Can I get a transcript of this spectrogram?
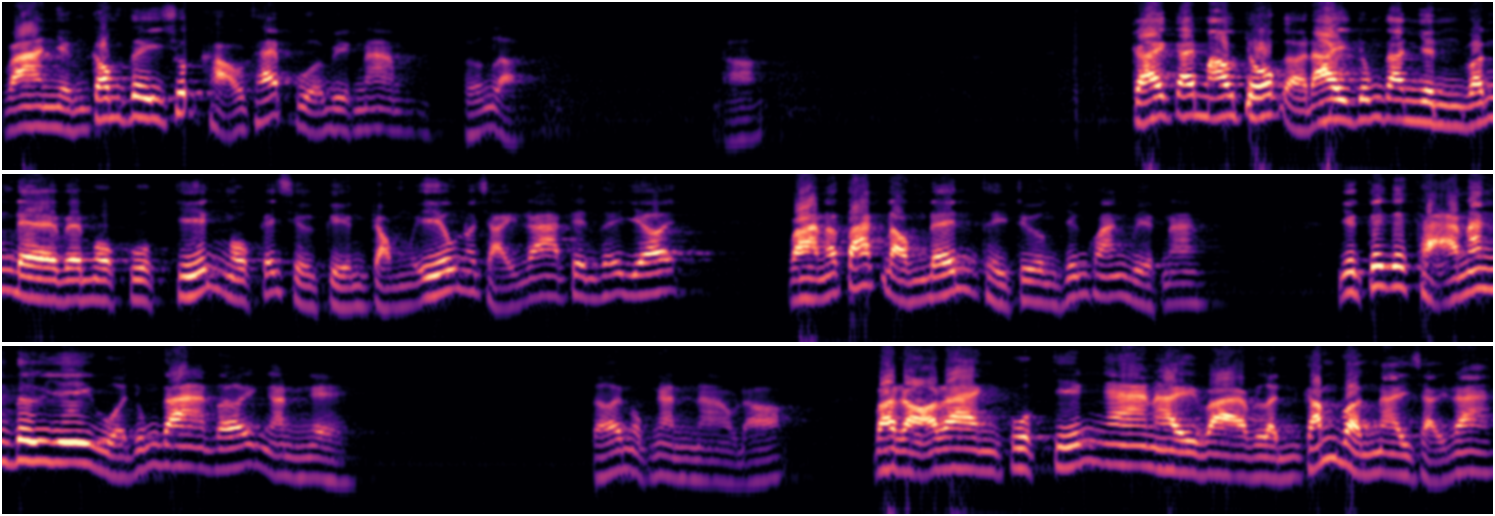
Và những công ty xuất khẩu thép của việt nam hưởng lợi. Đó. Cái cái máu chốt ở đây chúng ta nhìn vấn đề về một cuộc chiến, một cái sự kiện trọng yếu nó xảy ra trên thế giới. Và nó tác động đến thị trường chứng khoán Việt Nam. Như cái cái khả năng tư duy của chúng ta tới ngành nghề tới một ngành nào đó. Và rõ ràng cuộc chiến nga này và lệnh cấm vận này xảy ra,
